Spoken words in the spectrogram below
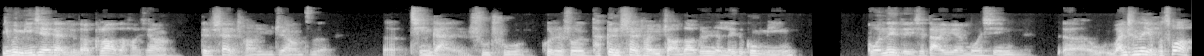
你会明显感觉到 Cloud 好像更擅长于这样子，呃，情感输出，或者说他更擅长于找到跟人类的共鸣。国内的一些大语言模型，呃，完成的也不错，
